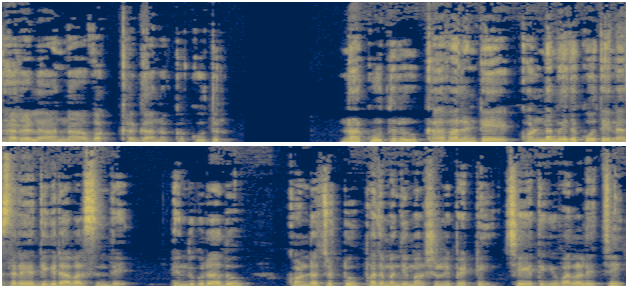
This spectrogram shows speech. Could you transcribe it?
తరళ నా ఒక్కగానొక్క కూతురు. నా కూతురు కావాలంటే కొండ మీద కోతైనా సరే దిగి రావాల్సిందే. ఎందుకు రాదు? కొండ చుట్టూ పది మంది మనుషుల్ని పెట్టి చేతికి వలలిచ్చి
